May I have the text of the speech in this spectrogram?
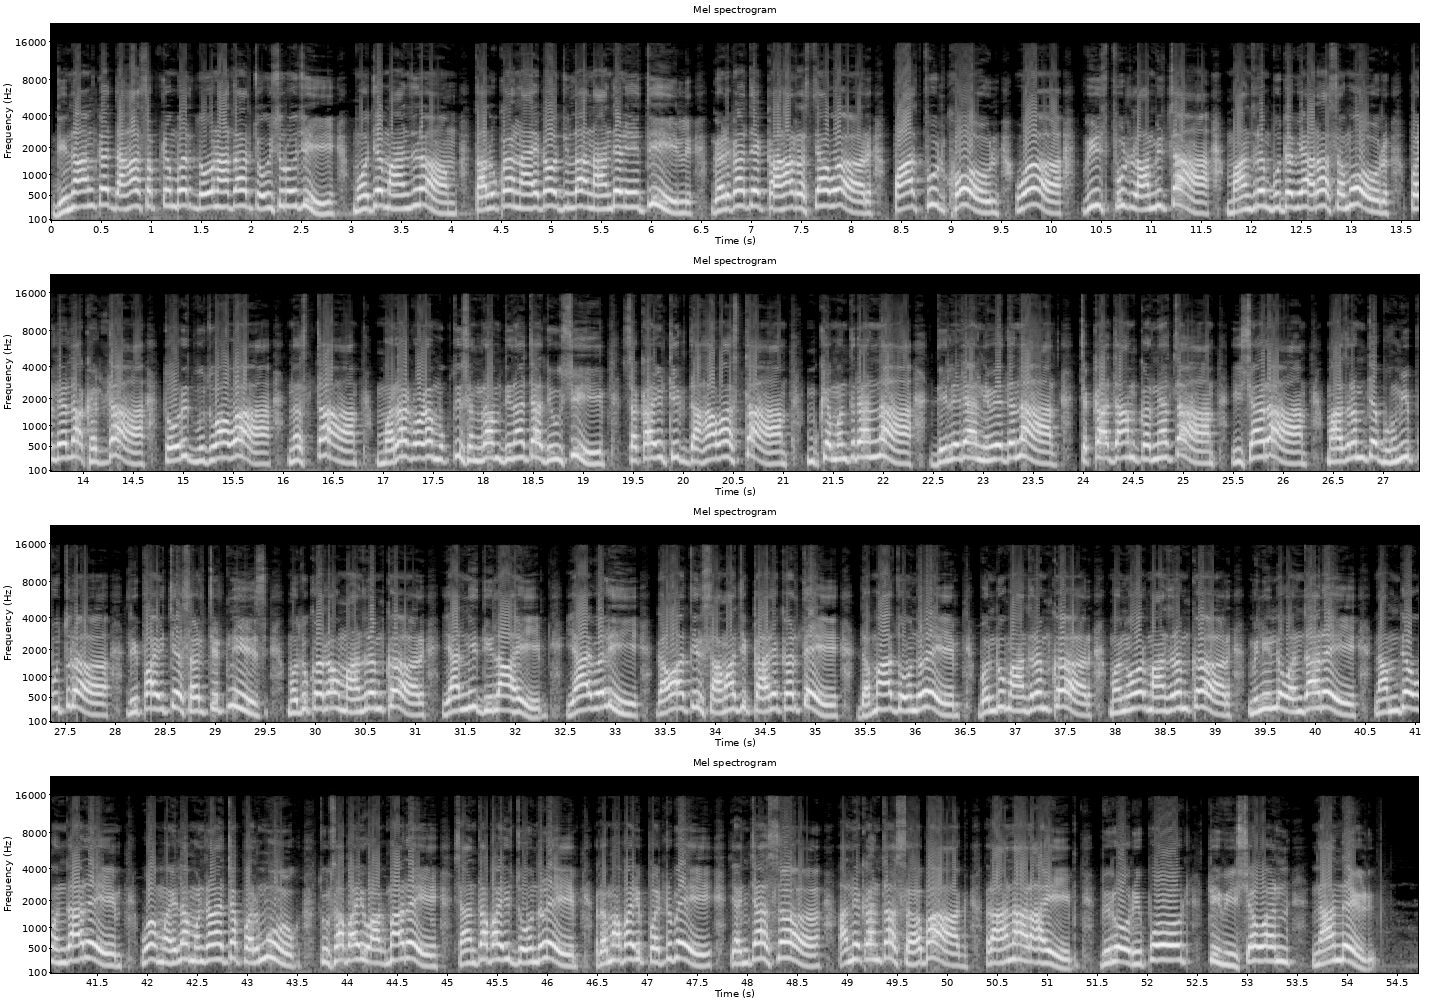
दिनांक दहा सप्टेंबर दोन हजार चोवीस रोजी मोजे मांजरम तालुका नायगाव जिल्हा नांदेड येथील गडगा ते कहाड रस्त्यावर पाच फूट खोल व वीस फूट लांबीचा मांजरम बुद्धविहारासमोर पडलेला खड्डा त्वरित बुजवावा नसता मराठवाडा मुक्ती संग्राम दिनाच्या दिवशी सकाळी ठीक दहा वाजता मुख्यमंत्र्यांना दिलेल्या निवेदनात चक्काजाम करण्याचा इशारा मांजरमचे भूमिपुत्र रिपाईचे सरचिटणीस मधुकरराव मांजरमकर यांनी दिला आहे. यावेळी गावातील सामाजिक कार्यकर्ते धमा जोंधळे बंडू मांजरमकर मनोहर मांजरमकर मिलिंद वंजारे नामदेव वंजारे व महिला मंडळाच्या प्रमुख तुसाबाई वाघमारे शांताबाई जोंधळे रमाबाई पटवे यांच्यासह अनेकांचा सहभाग राहणार आहे. Bureau report T V seven Nanded.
